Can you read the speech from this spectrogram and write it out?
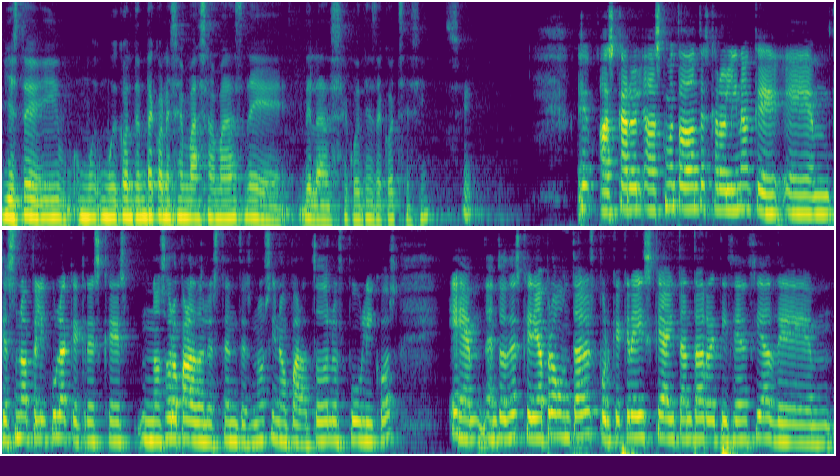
yo estoy muy, muy, contenta con ese más a más de, de las secuencias de coches, sí. Sí. Eh, has, comentado antes, Carolina, em, que, es una película que crees que es no solo para adolescentes, ¿no? sino para todos los públicos. Em, entonces quería preguntaros por qué creéis que hay tanta reticencia de,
